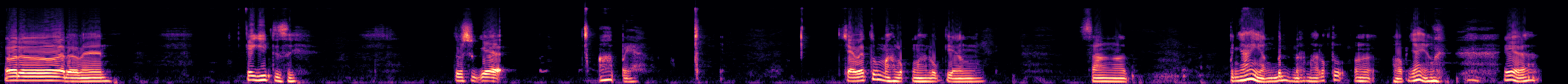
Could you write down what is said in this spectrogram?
Aduh aduh men kayak gitu sih. Terus kayak apa ya? Cewek tuh makhluk-makhluk yang sangat penyayang bener. Makhluk tuh uh, penyayang. Iya.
